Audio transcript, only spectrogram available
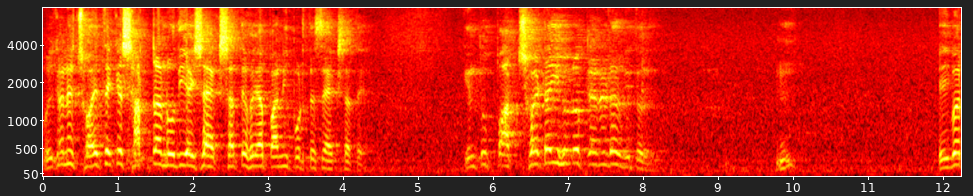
ওইখানে ছয় থেকে সাতটা নদী এসে একসাথে হইয়া পানি পড়তেছে একসাথে। কিন্তু পাঁচ ছয়টাই হলো ক্যানাডার ভিতরে? এইবার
